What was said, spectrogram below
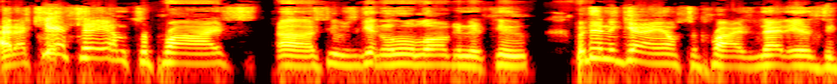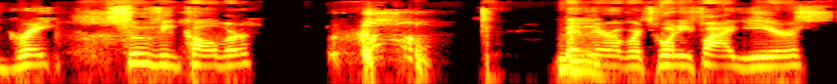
and I can't say I'm surprised. Uh, she was getting a little long in the tooth, but then again, I am surprised, and that is the great Suzy Kolber. been Hmm. there over 25 years.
